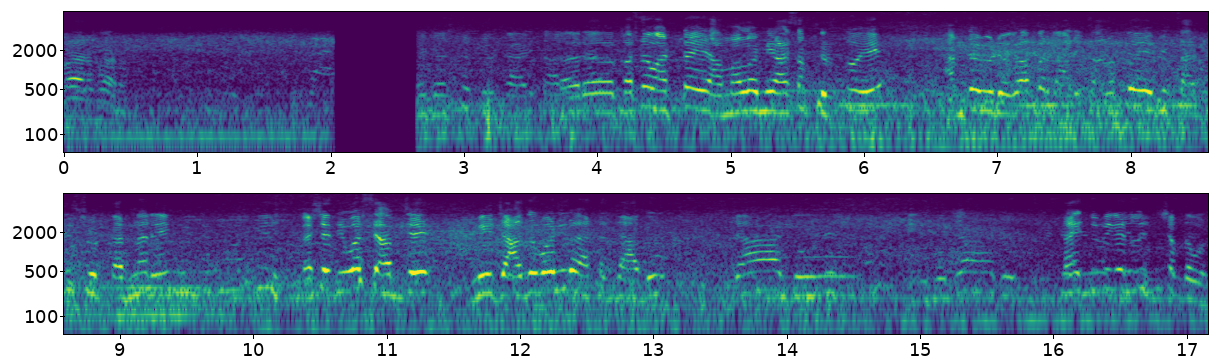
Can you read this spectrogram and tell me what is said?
बर बर. तर कसं वाटतंय? आम्हाला मी असा फिरतोय. आमचा व्हिडिओग्राफर गाडी चालवतोय. मी चांगली शूट करणार आहे. कसे दिवस आहे आमचे? मी जादू बनलो आता जादू. जादू. जादू काय तुम्ही काय दोन शब्द बोल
